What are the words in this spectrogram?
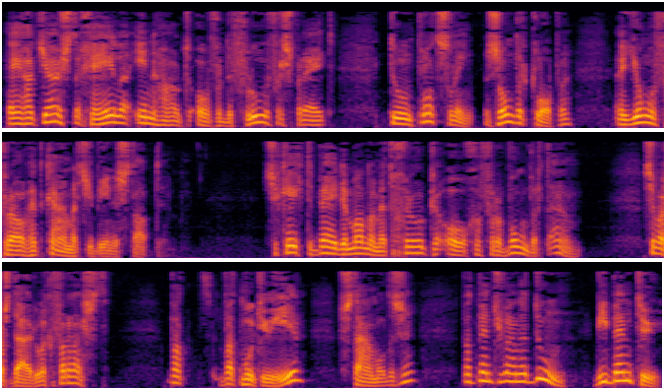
Hij had juist de gehele inhoud over de vloer verspreid, toen plotseling, zonder kloppen, een jonge vrouw het kamertje binnenstapte. Ze keek de beide mannen met grote ogen verwonderd aan. Ze was duidelijk verrast. Wat, wat moet u hier? stamelde ze. Wat bent u aan het doen? Wie bent u?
